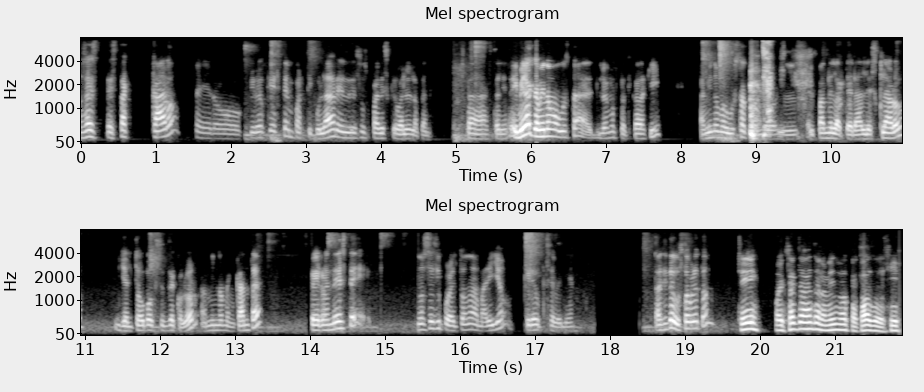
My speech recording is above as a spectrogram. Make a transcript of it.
O sea, es- está caro, pero creo que este en particular es de esos pares que vale la pena. Está, está lindo. Y mira que a mí no me gusta, lo hemos platicado aquí, a mí no me gusta cuando el, el panel lateral es claro y el toe box es de color, a mí no me encanta, pero en este, no sé si por el tono de amarillo, creo que se ve bien. ¿A ti te gustó, Breton? Sí, pues exactamente lo mismo que acabas de decir.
